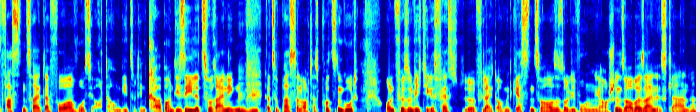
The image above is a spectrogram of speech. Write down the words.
Fastenzeit davor, wo es ja auch darum geht, so den Körper und die Seele zu reinigen. Mhm. Dazu passt dann auch das Putzen gut. Und für so ein wichtiges Fest, äh, vielleicht auch mit Gästen zu Hause, soll die Wohnung ja auch schön sauber sein, ist klar. Ne?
